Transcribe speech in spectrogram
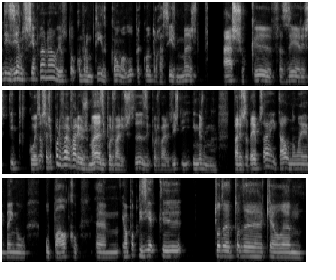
dizendo sempre não, não, eu estou comprometido com a luta contra o racismo, mas acho que fazer este tipo de coisa, ou seja, pôr vários mas e pôr vários ses e pôr vários isto e, e mesmo vários adeptos, ah, e tal, não é bem o, o palco. Um, eu há pouco dizia que toda, toda aquela um,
